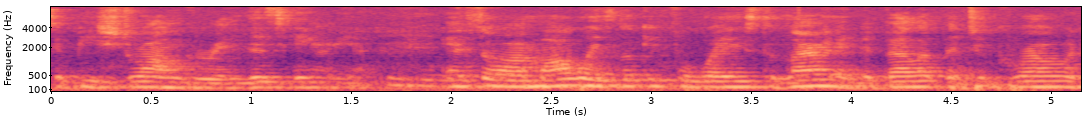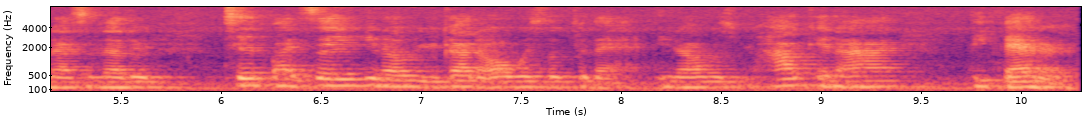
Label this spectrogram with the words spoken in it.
to be stronger in this area. Mm-hmm. And so I'm always looking for ways to learn and develop and to grow. And that's another tip I'd say, you know, you got to always look for that. You know, how can I be better?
